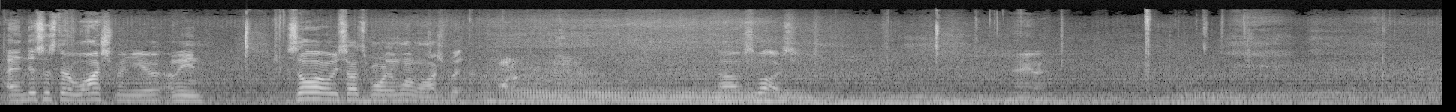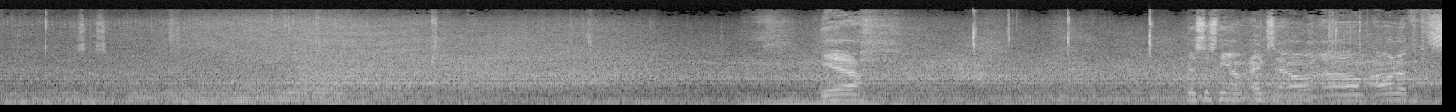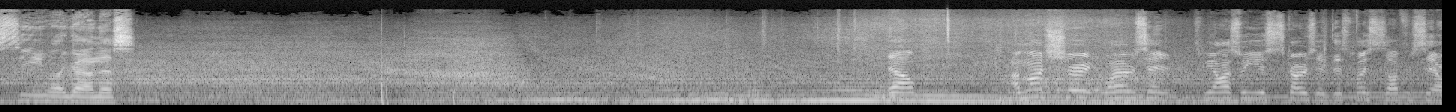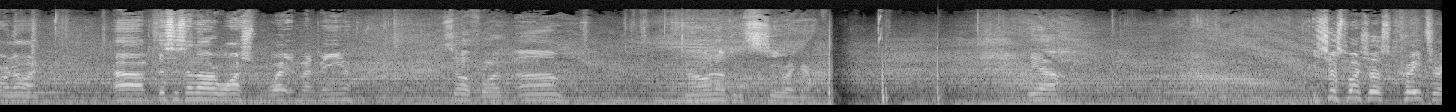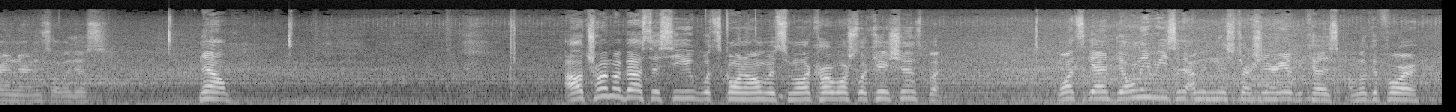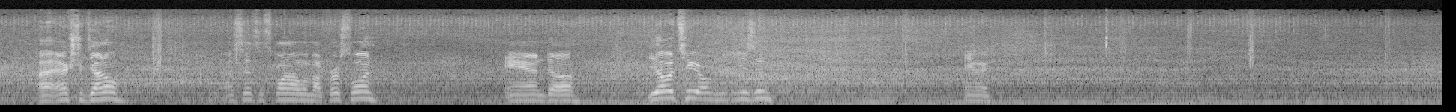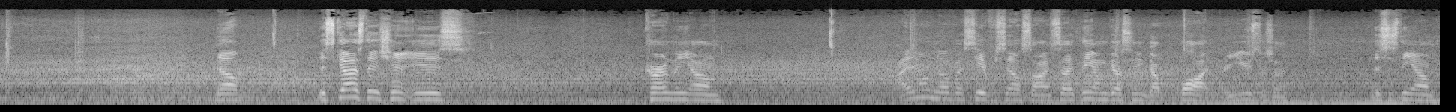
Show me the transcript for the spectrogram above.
And this is their wash menu. I mean, it's all always has more than one wash, but um, smallers. Yeah. This is the um, exit. Um, I don't know if you can see what I got on this. Now, I'm not sure 100% to be honest with you, Scars, if this place is up for sale or not. Um, this is another wash white menu. So forth. Um, I don't know if you can see right here. Yeah. It's just a bunch of those crates are in there and stuff like this. Now, I'll try my best to see what's going on with some other car wash locations, but once again, the only reason I'm in this direction area because I'm looking for uh, extra dental uh, since what's going on with my first one, and uh, the other two I'm using. Anyway. Now, this gas station is currently, um, I don't know if I see it for sale sign, so I think I'm guessing it got bought or used or something. This is the, um,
